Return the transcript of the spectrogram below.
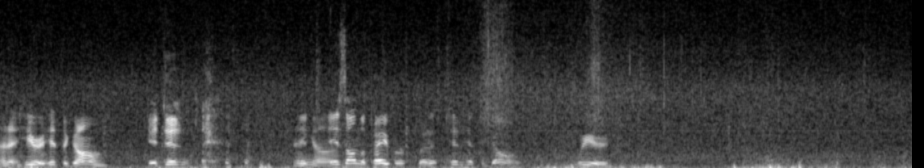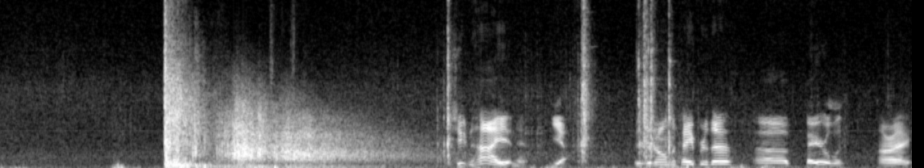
I didn't hear it hit the gong. It didn't. Hang it, on. It's on the paper, but it didn't hit the gong. Weird. Shooting high, isn't it? Yeah. Is it on the paper though? Uh, barely. All right.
